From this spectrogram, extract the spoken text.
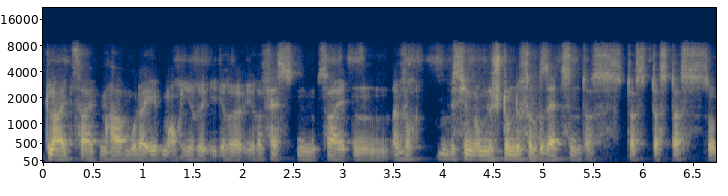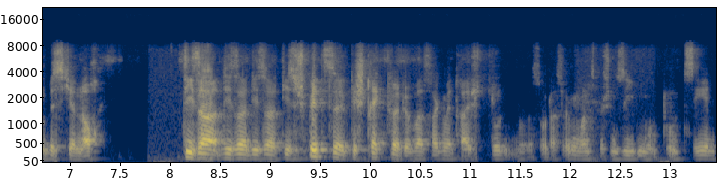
Gleitzeiten haben oder eben auch ihre, ihre, ihre festen Zeiten einfach ein bisschen um eine Stunde versetzen, dass, dass, dass das so ein bisschen auch dieser, dieser, dieser, diese Spitze gestreckt wird über, sagen wir, drei Stunden oder so, dass irgendwann zwischen sieben und, und zehn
